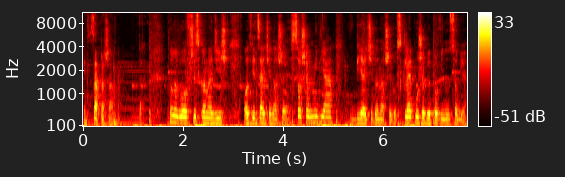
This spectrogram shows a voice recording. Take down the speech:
więc zapraszamy. Tak. To by było wszystko na dziś. Odwiedzajcie nasze social media, wbijajcie do naszego sklepu, żeby powinąć sobie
